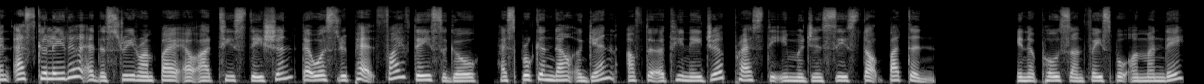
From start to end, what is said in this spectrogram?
An escalator at the Sri Rampai LRT station that was repaired five days ago has broken down again after a teenager pressed the emergency stop button. In a post on Facebook on Monday,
